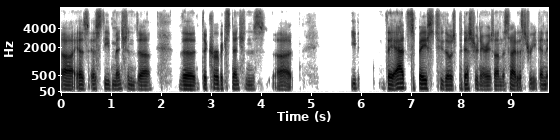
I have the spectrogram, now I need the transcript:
uh, as, as Steve mentioned, uh, the, the curb extensions uh, they add space to those pedestrian areas on the side of the street and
